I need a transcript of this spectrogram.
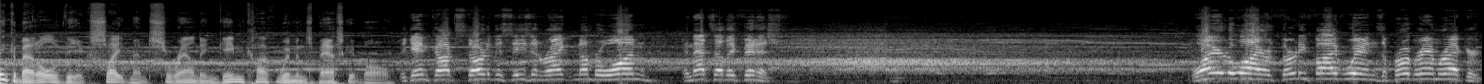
Think about all of the excitement surrounding Gamecock women's basketball. The Gamecocks started the season ranked number one, and that's how they finished. Wire to wire, 35 wins, a program record.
